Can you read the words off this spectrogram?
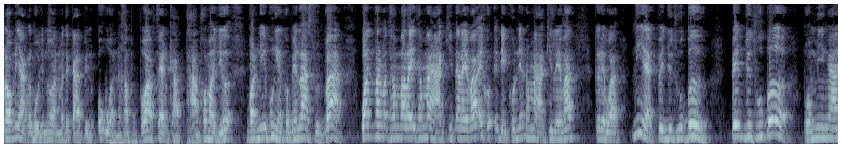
เราไม่อยากระบุจำนวนมันจะกลายเป็นโอ้อวดนะครับผมเพราะว่าแฟนคลับถามเข้ามาเยอะ วันนี้เพิ่งเห็นคอมเมนต์ล่าสุดว่า วันวันมาทำอะไรทำมาหากินอะไรวะไอเด็กคนนี้ทำมาหากินอะไรวะก็เลยว่านี่แหละเป็นยูทูบเบอร์เป็นยูทูบเบอร์ผมมีงาน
